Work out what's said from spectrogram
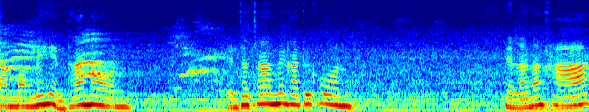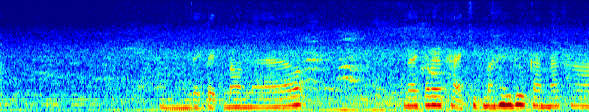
ดำๆมองไม่เห็นท่านอน เห็นชัดชาติไหมคะทุกคน เห็นแล้วนะคะ เด็กๆนอนแล้วแม่ก็เลยถ่ายคลิปมาให้ดูกันนะคะ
